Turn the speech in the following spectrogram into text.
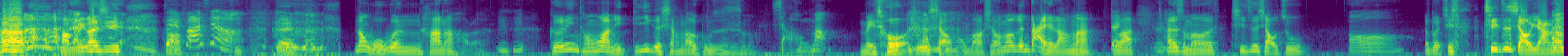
好，没关系。被发现了。对，那我问哈娜好了。嗯哼，格林童话，你第一个想到的故事是什么？小红帽。没错，就是小红帽。小红帽跟大野狼嘛，对吧？还有什么七只小猪？哦。呃，不，七 七只小羊啊，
